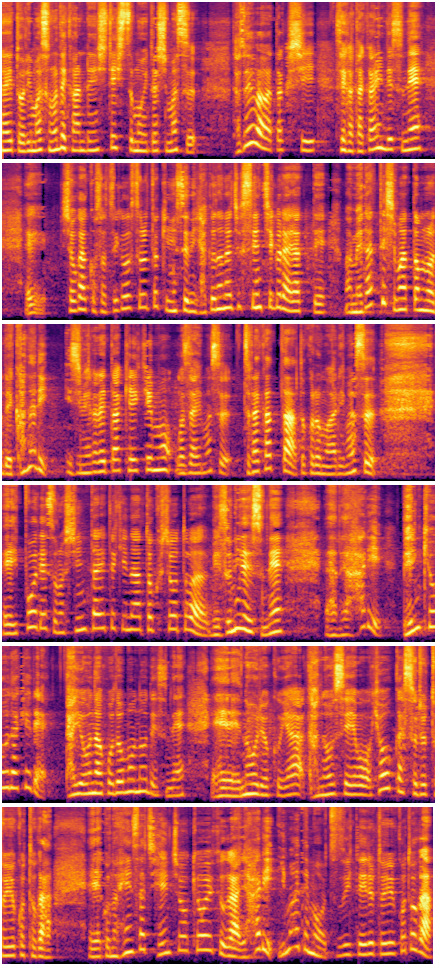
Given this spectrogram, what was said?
えておりますので、関連して質問いたします。例えば私、背が高いんですね。小学校卒業するときにすでに170センチぐらいあって、まあ、目立ってしまったものでかなりいじめられた経験もございます。辛かったところもあります、え一方でその身体的な特徴とは別にですねあのやはり勉強だけで多様な子どものですね、え能力や可能性を評価するということが、えこの偏差値偏重教育がやはり今でも続いているということが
